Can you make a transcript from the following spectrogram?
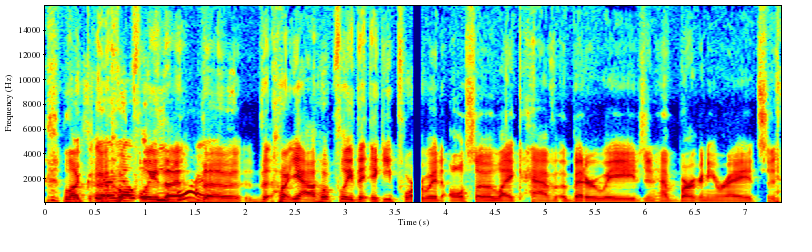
look uh, are no hopefully the, the the yeah hopefully the icky poor would also like have a better wage and have bargaining rights and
